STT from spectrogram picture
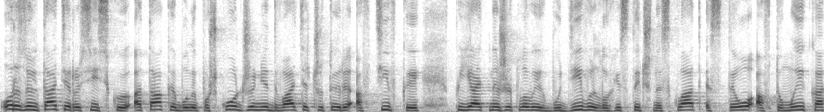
У результаті російської атаки були пошкоджені 24 автівки, 5 нежитлових будівель, логістичний склад, СТО, автомийка,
